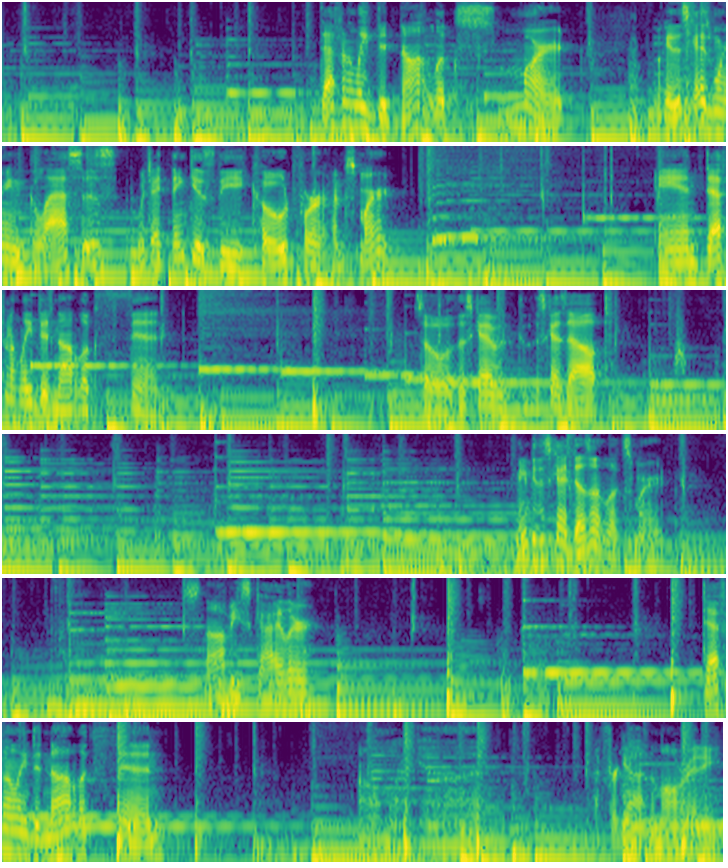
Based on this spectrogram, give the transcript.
Definitely did not look smart. Okay, this guy's wearing glasses, which I think is the code for I'm smart. And definitely did not look thin. So this guy, this guy's out. Maybe this guy doesn't look smart. Snobby Skyler. Definitely did not look thin. Oh my god. I've forgotten him already.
